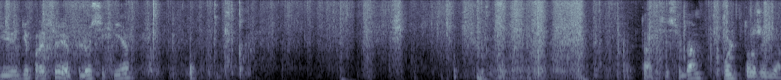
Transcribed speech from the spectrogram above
DVD працює, плюсик є. Так, це сюди. Пульт теж є.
